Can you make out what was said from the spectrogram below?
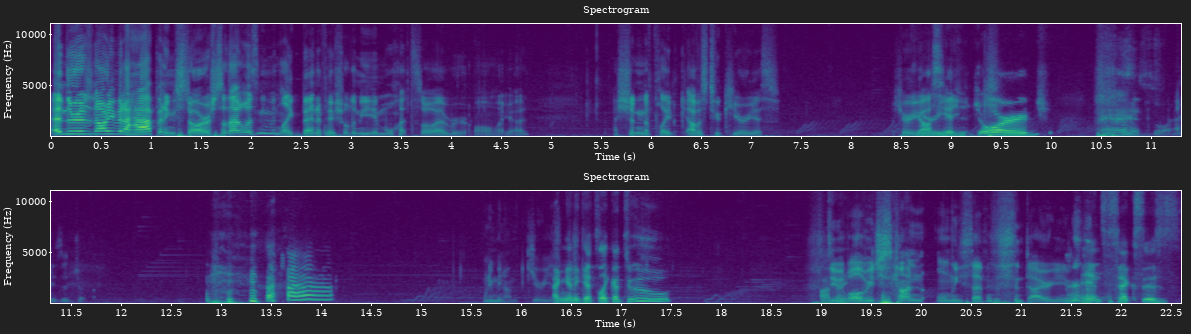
And there is not even a happening star, so that wasn't even like beneficial to me in whatsoever. Oh my god. I shouldn't have played. I was too curious. Curiosity. Curious George. Swan is a joke. What do you mean I'm curious? I'm gonna get like a two. Oh, Dude, nice. well, we just gotten only seven this entire game. and sixes.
